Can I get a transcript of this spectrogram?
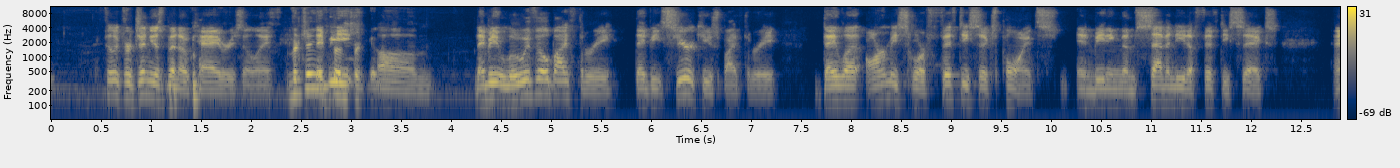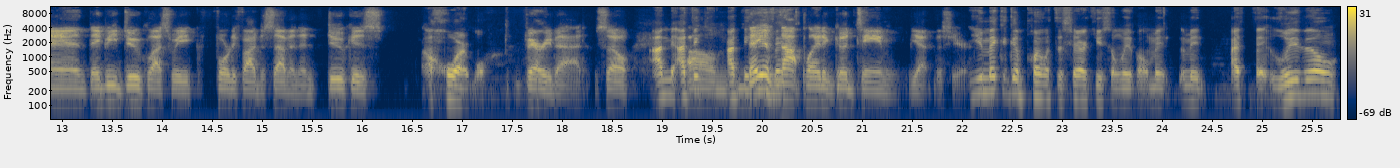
I feel like Virginia's been okay recently. Virginia They beat um, they beat Louisville by three. They beat Syracuse by three. They let Army score 56 points in beating them 70 to 56, and they beat Duke last week 45 to seven. And Duke is a horrible. very bad. So I mean, I think um, I think they have make- not played a good team yet this year. You make a good point with the Syracuse and Louisville. I mean, I mean, I think Louisville,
